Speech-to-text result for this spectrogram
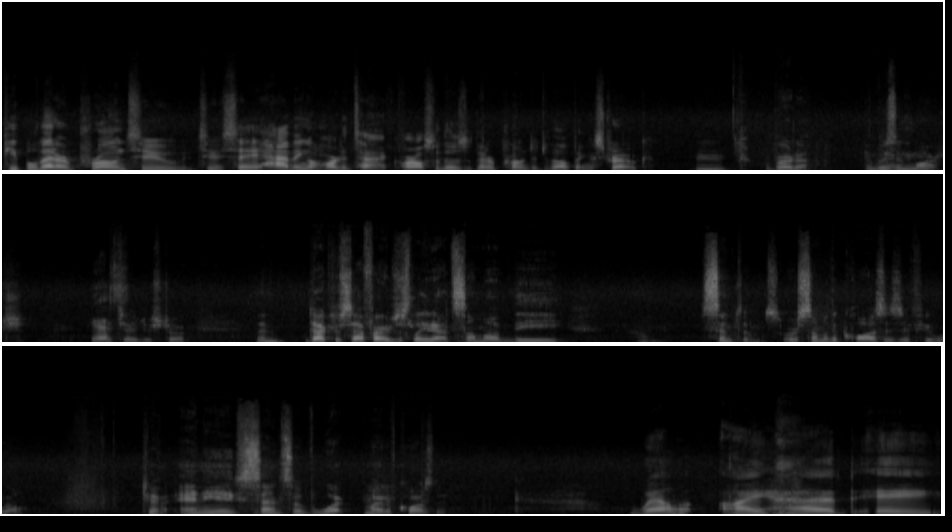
people that are prone to, to, say, having a heart attack are also those that are prone to developing a stroke. Mm. Roberta, it was in March yes. that you had your stroke. And Dr. Saphier just laid out some of the um, symptoms or some of the causes, if you will. Do you have any sense of what might have caused it? Well, I had a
